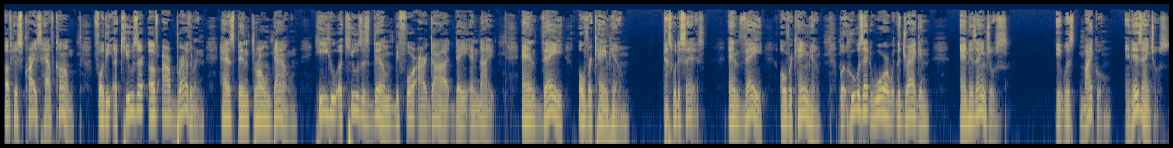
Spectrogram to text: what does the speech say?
of his Christ have come. For the accuser of our brethren has been thrown down, he who accuses them before our God day and night. And they overcame him. That's what it says. And they overcame him. But who was at war with the dragon and his angels? It was Michael and his angels.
